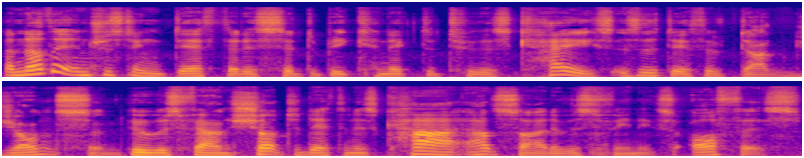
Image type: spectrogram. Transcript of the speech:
Another interesting death that is said to be connected to this case is the death of Doug Johnson, who was found shot to death in his car outside of his Phoenix office.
